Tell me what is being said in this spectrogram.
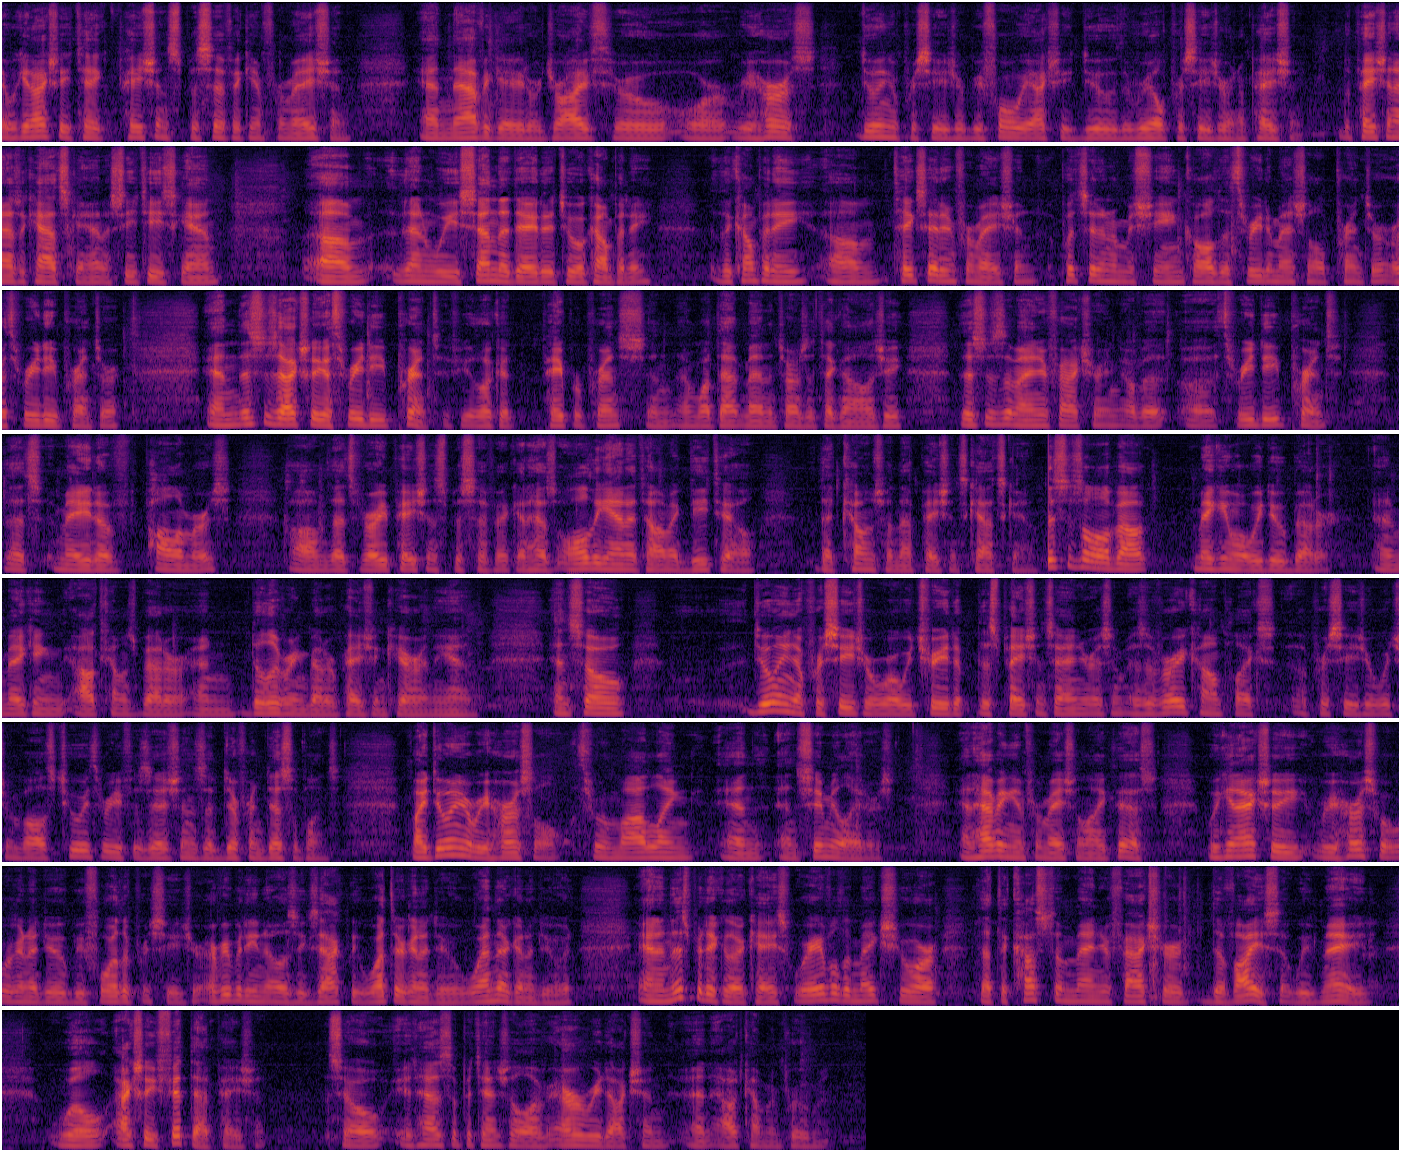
that we can actually take patient-specific information and navigate or drive through or rehearse doing a procedure before we actually do the real procedure in a patient. The patient has a CAT scan, a CT scan. Um, then we send the data to a company. The company um, takes that information, puts it in a machine called a three-dimensional printer or 3D printer. And this is actually a 3D print. If you look at paper prints and, and what that meant in terms of technology, this is the manufacturing of a, a 3D print that's made of polymers um, that's very patient specific and has all the anatomic detail that comes from that patient's CAT scan. This is all about making what we do better and making outcomes better and delivering better patient care in the end. And so doing a procedure where we treat this patient's aneurysm is a very complex uh, procedure which involves two or three physicians of different disciplines. By doing a rehearsal through modeling and, and simulators and having information like this, we can actually rehearse what we're going to do before the procedure. Everybody knows exactly what they're going to do, when they're going to do it. And in this particular case, we're able to make sure that the custom manufactured device that we've made will actually fit that patient. So it has the potential of error reduction and outcome improvement.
